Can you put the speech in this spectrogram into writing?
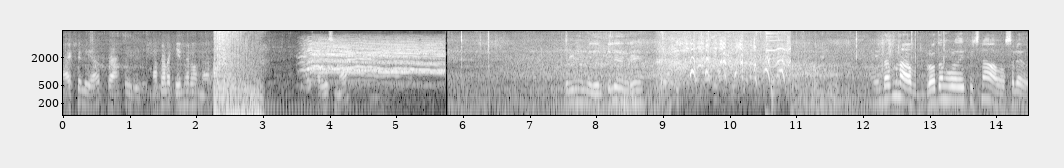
యాక్చువల్లీ ప్రాంక్ అక్కడ కెమెరా ఉన్నారు తెలుస్తలేదురే ఇంతకు నా బ్రోతన్ కూడా తెప్పించిన వస్తలేదు.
